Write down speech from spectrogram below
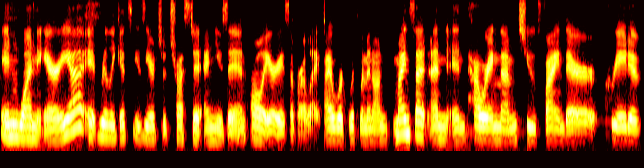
in one area, it really gets easier to trust it and use it in all areas of our life. I work with women on mindset and empowering them to find their creative,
